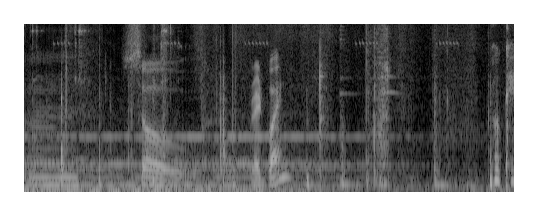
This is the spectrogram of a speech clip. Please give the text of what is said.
Um, so, red wine? Okay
